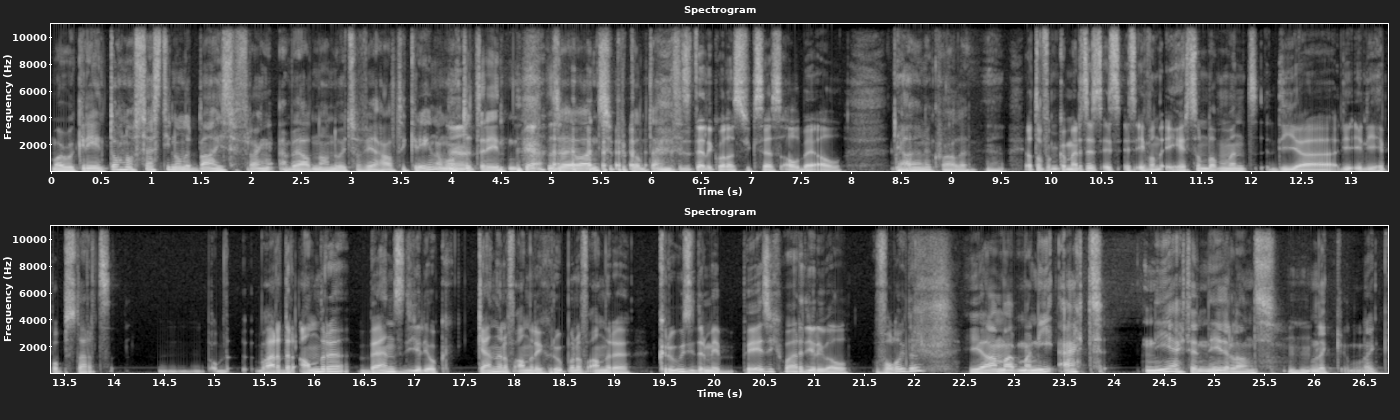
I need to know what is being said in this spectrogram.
Maar we kregen toch nog 1600 Belgische frank. En wij hadden nog nooit zoveel geld gekregen om op te treden. Dus wij waren super content. Het is uiteindelijk wel een succes al bij al. Ja, eigenlijk wel. Hè. Ja, ja Tof van Commerce is, is, is een van de eerste op dat moment die, eh, die in die hip-hop start. Op de- waren er andere bands die jullie ook kennen, of andere groepen of andere crews die ermee bezig waren, die jullie wel volgden? Ja, maar, maar niet, echt, niet echt in het Nederlands. like, like,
